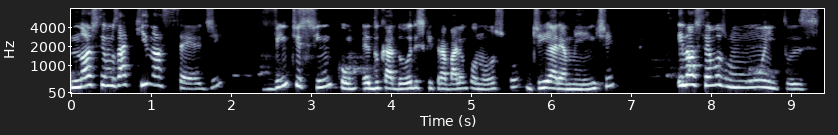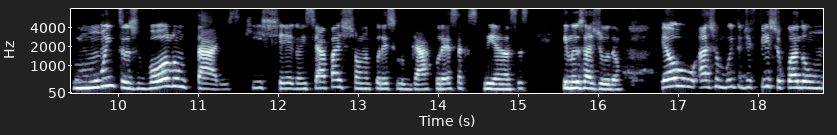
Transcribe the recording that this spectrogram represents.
Nós temos aqui na sede 25 educadores que trabalham conosco diariamente. E nós temos muitos, muitos voluntários que chegam e se apaixonam por esse lugar, por essas crianças e nos ajudam. Eu acho muito difícil quando um,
